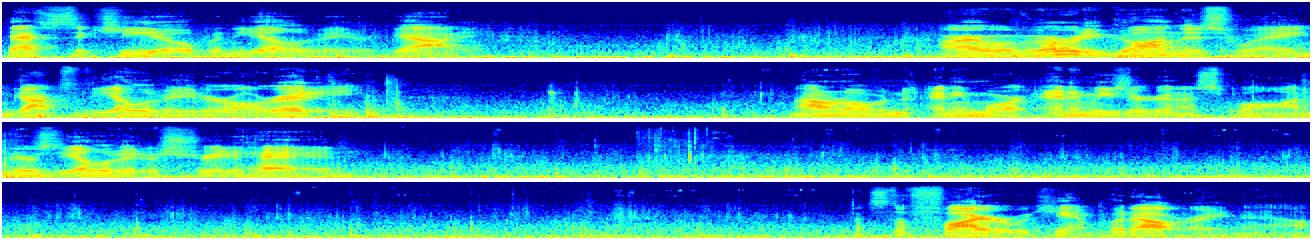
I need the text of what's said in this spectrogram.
That's the key to open the elevator. Got it. Alright, well, we've already gone this way and got to the elevator already. I don't know if any more enemies are going to spawn. There's the elevator straight ahead. That's the fire we can't put out right now.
